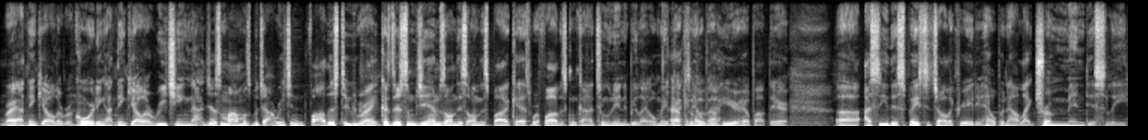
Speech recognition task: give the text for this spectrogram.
right? I think y'all are recording. I think y'all are reaching not just mamas, but y'all reaching fathers too, right? Because there's some gems on this on this podcast where fathers can kind of tune in and be like, oh, maybe I can help out here, help out there. Uh, I see this space that y'all are creating helping out like tremendously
